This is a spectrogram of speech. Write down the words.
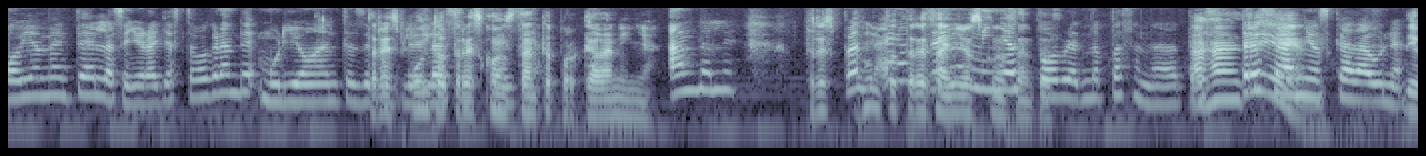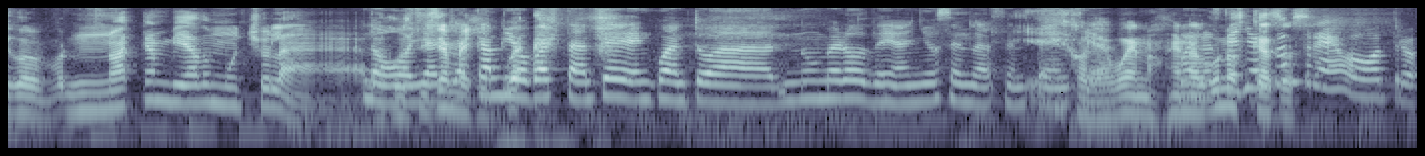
Obviamente la señora ya estaba grande, murió antes de cumplir la 3.3 sentencia. constante por cada niña. Ándale. Pero, eh, 3.3 eran años niñas constantes. pobres, no pasa nada. Tres, Ajá, tres sí. años cada una. Digo, no ha cambiado mucho la, no, ya, justicia ya mexicana. cambió bastante en cuanto a número de años en la sentencia. Híjole, bueno, en Bueno, algunos es que casos. Yo encontré otro.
